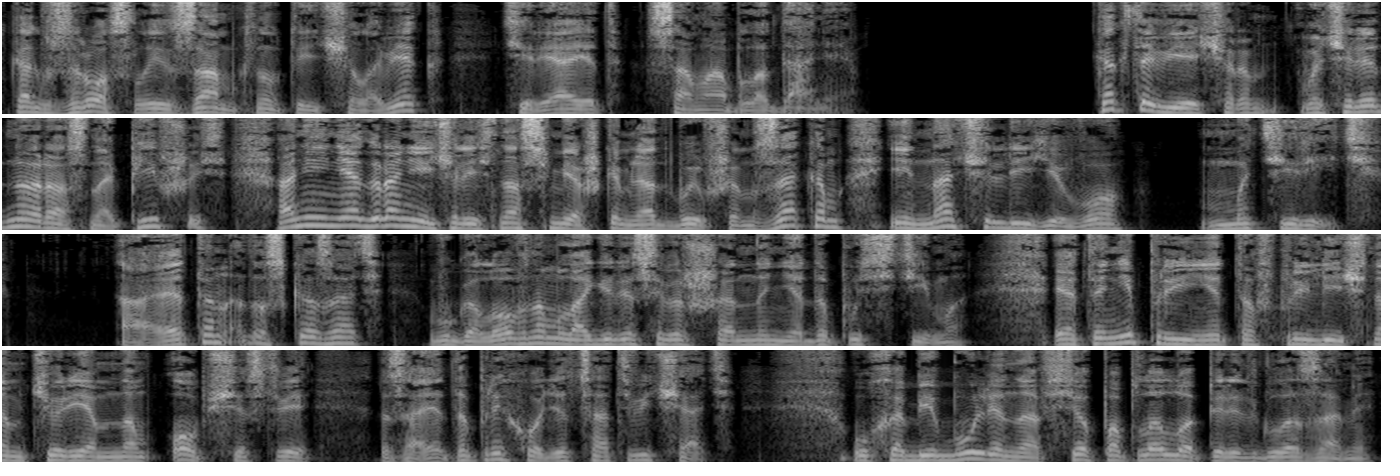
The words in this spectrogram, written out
как взрослый замкнутый человек теряет самообладание. Как-то вечером, в очередной раз напившись, они не ограничились насмешками над бывшим зэком и начали его материть. А это, надо сказать, в уголовном лагере совершенно недопустимо. Это не принято в приличном тюремном обществе, за это приходится отвечать. У Хабибулина все поплыло перед глазами.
